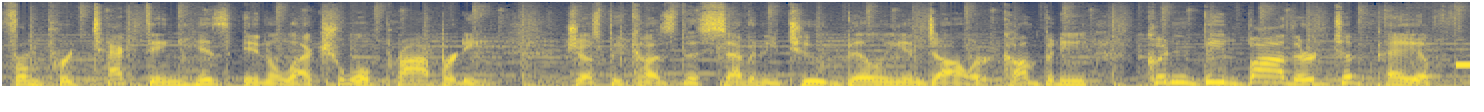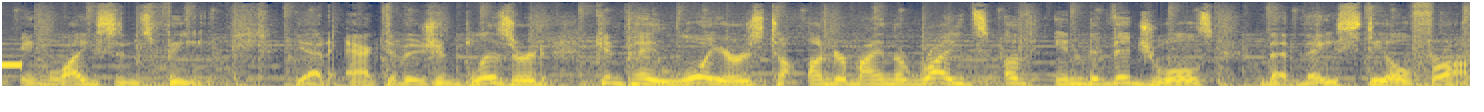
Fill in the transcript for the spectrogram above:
from protecting his intellectual property, just because the $72 billion company couldn't be bothered to pay a fing license fee. Yet Activision Blizzard can pay lawyers to undermine the rights of individuals that they steal from.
